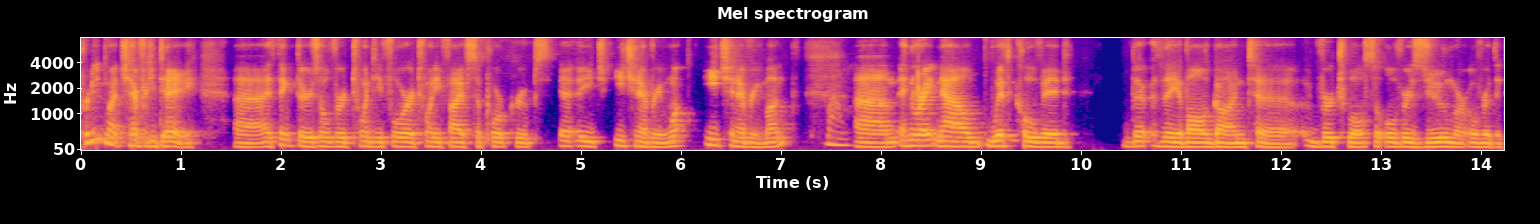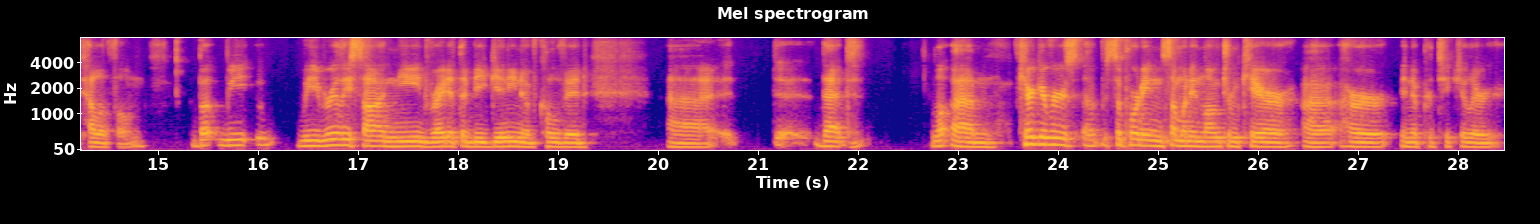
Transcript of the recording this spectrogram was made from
pretty much every day. Uh, I think there's over 24 or 25 support groups each each and every one each and every month. Wow. Um, and right now with COVID, they have all gone to virtual, so over Zoom or over the telephone. But we we really saw a need right at the beginning of COVID uh, that um, caregivers uh, supporting someone in long-term care uh, are in a particular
